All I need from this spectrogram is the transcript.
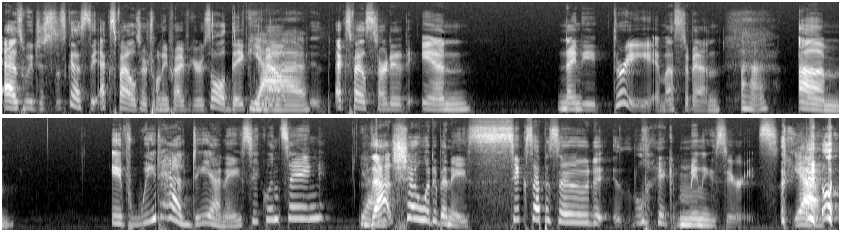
as we just discussed, the X Files are 25 years old. They came Yeah. out. X Files started in 93. It must have been. uh-huh Um, if we'd had DNA sequencing. Yeah. That show would have been a six episode like mini series. yeah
